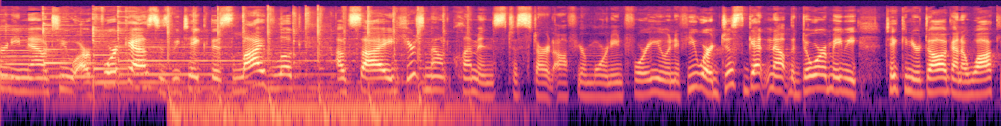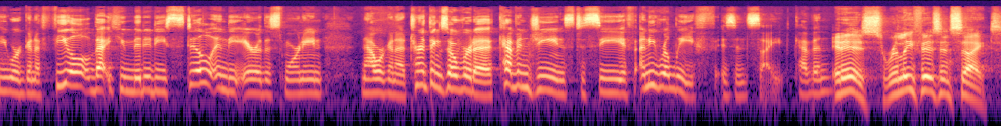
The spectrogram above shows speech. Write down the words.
turning now to our forecast as we take this live look outside. Here's Mount Clemens to start off your morning for you. And if you are just getting out the door, maybe taking your dog on a walk, you are going to feel that humidity still in the air this morning. Now we're going to turn things over to Kevin Jeanes to see if any relief is in sight. Kevin? It is. Relief is in sight.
